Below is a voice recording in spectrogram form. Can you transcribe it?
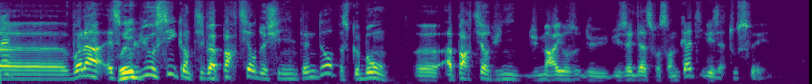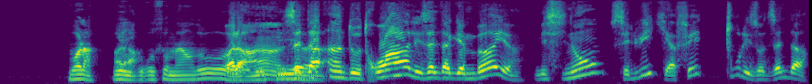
Euh, voilà. Est-ce Oui. que lui aussi, quand il va partir de chez Nintendo, parce que bon, euh, à partir du, du Mario, du, du Zelda 64, il les a tous faits. Voilà, oui, Voilà. grosso. Voilà, euh, hein, depuis, Zelda euh, 1, 2, 3, les Zelda Game Boy, mais sinon, c'est lui qui a fait tous les autres Zelda.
